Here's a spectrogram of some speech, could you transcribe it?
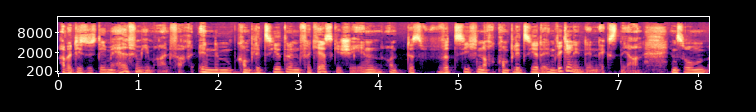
aber die Systeme helfen ihm einfach in einem komplizierteren Verkehrsgeschehen und das wird sich noch komplizierter entwickeln in den nächsten Jahren. In so einem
